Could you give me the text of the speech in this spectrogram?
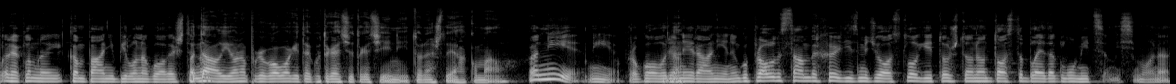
reklamnoj kampanji bilo nagovešteno. Pa da, ali ona progovori tek u trećoj trećini i to nešto jako malo. Pa nije, nije. Progovori da. ona i ranije. Nego problem sa Amber Heard između ostalog je to što ona dosta bleda glumica. Mislim, ona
